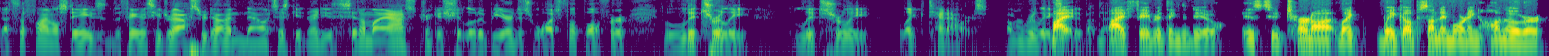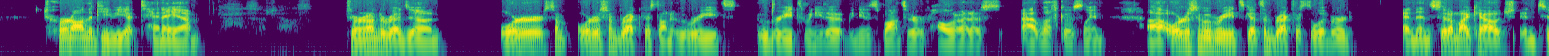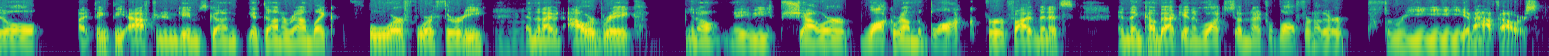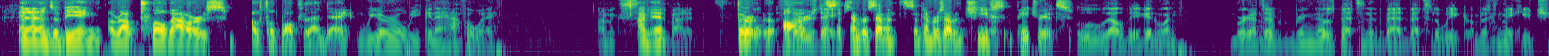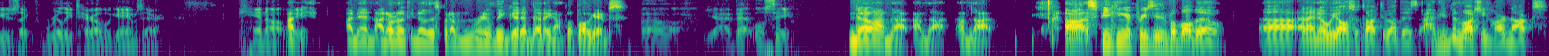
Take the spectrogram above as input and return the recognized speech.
that's the final stage. The fantasy drafts are done. Now it's just getting ready to sit on my ass, drink a shitload of beer, and just watch football for literally, literally like ten hours. I'm really my excited about that. my favorite thing to do is to turn on like wake up Sunday morning hungover, turn on the TV at 10 a.m. so jealous. Turn on to Red Zone, order some order some breakfast on Uber Eats. Uber Eats, we need a we need a sponsor. Holler at us at Left Coast Lane. Uh, order some Uber Eats, get some breakfast delivered, and then sit on my couch until I think the afternoon games gun get done around like four four Mhm. and then I have an hour break. You know, maybe shower, walk around the block for five minutes, and then come back in and watch Sunday Night Football for another three and a half hours. And it ends up being about twelve hours of football for that day. We are a week and a half away. I'm excited I'm in about it. Thir- Well, uh, Thursday. September seventh, September seventh, Chiefs Patriots. Ooh, that'll be a good one. We're gonna have to bring those bets into the bad bets of the week. I'm just gonna make you choose like really terrible games there. Cannot wait. in. I'm in. I don't know if you know this, but I'm really good at betting on football games. Oh, yeah, I bet we'll see. No, I'm not. I'm not. I'm not. Uh, speaking of preseason football, though, uh, and I know we also talked about this. Have you been watching Hard Knocks?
